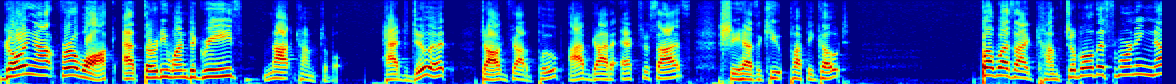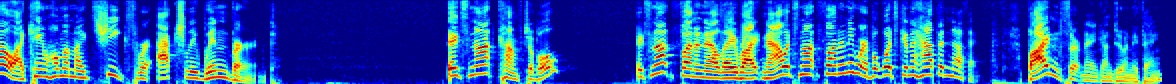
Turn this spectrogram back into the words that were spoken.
Going out for a walk at 31 degrees, not comfortable. Had to do it. Dog's got to poop. I've got to exercise. She has a cute puffy coat. But was I comfortable this morning? No. I came home and my cheeks were actually windburned. It's not comfortable. It's not fun in LA right now. It's not fun anywhere. But what's going to happen? Nothing. Biden certainly ain't going to do anything.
